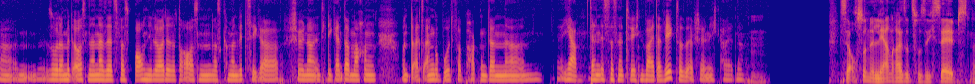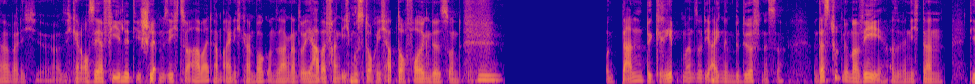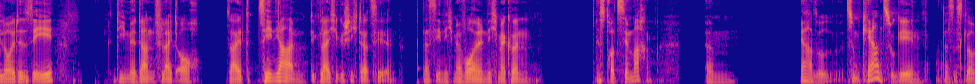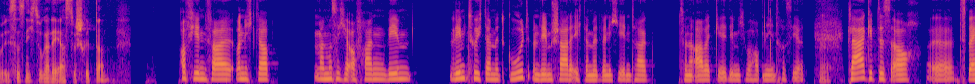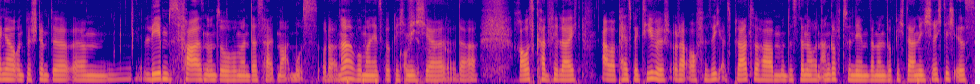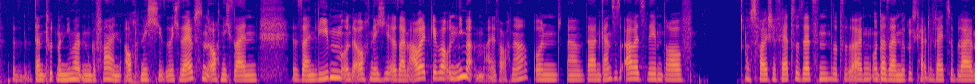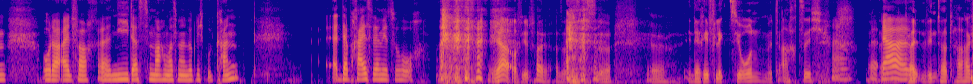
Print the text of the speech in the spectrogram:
ähm, so damit auseinandersetzt, was brauchen die Leute da draußen, was kann man witziger, schöner, intelligenter machen und als Angebot verpacken, dann äh, ja, dann ist das natürlich ein weiter Weg zur Selbstständigkeit. Ne? Mhm ist ja auch so eine Lernreise zu sich selbst, ne? Weil ich, äh, also ich kenne auch sehr viele, die schleppen sich zur Arbeit, haben eigentlich keinen Bock und sagen dann so, ja, aber Frank, ich muss doch, ich habe doch Folgendes und mhm. und dann begräbt man so die eigenen Bedürfnisse. Und das tut mir immer weh. Also wenn ich dann die Leute sehe, die mir dann vielleicht auch seit zehn Jahren die gleiche Geschichte erzählen, dass sie nicht mehr wollen, nicht mehr können, es trotzdem machen. Ähm, ja, so zum Kern zu gehen. Das ist, glaube ich, ist das nicht sogar der erste Schritt dann? Auf jeden Fall. Und ich glaube, man muss sich ja auch fragen, wem, wem tue ich damit gut und wem schade ich damit, wenn ich jeden Tag zu einer Arbeit gehe, die mich überhaupt nie interessiert. Ja. Klar gibt es auch äh, Zwänge und bestimmte ähm, Lebensphasen und so, wo man das halt mal muss oder ne, wo man jetzt wirklich Auf nicht Fall, äh, ja. da raus kann vielleicht, aber perspektivisch oder auch für sich als Plan zu haben und das dann auch in Angriff zu nehmen, wenn man wirklich da nicht richtig ist, dann tut man niemandem Gefallen, auch nicht sich selbst und auch nicht seinen, seinen Lieben und auch nicht seinem Arbeitgeber und niemandem einfach, ne? Und äh, da ein ganzes Arbeitsleben drauf aufs falsche Pferd zu setzen, sozusagen unter seinen Möglichkeiten vielleicht zu bleiben oder einfach äh, nie das zu machen, was man wirklich gut kann. Äh, der Preis wäre mir zu hoch. ja, auf jeden Fall. Also das ist äh, äh in der Reflexion mit 80 An ja. kalten Wintertag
